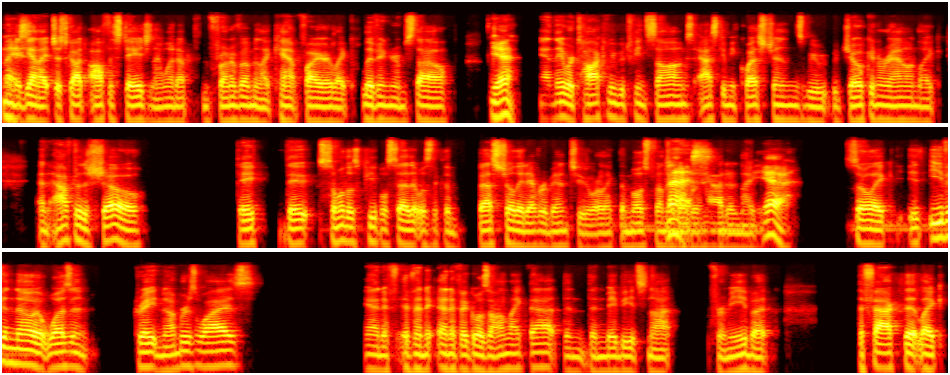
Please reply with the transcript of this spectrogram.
nice. and again i just got off the stage and i went up in front of them in like campfire like living room style. Yeah, and they were talking to me between songs, asking me questions. We were joking around, like, and after the show, they they some of those people said it was like the best show they'd ever been to, or like the most fun they've ever had. And like, yeah, so like it, even though it wasn't great numbers wise, and if if and if it goes on like that, then then maybe it's not for me. But the fact that like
